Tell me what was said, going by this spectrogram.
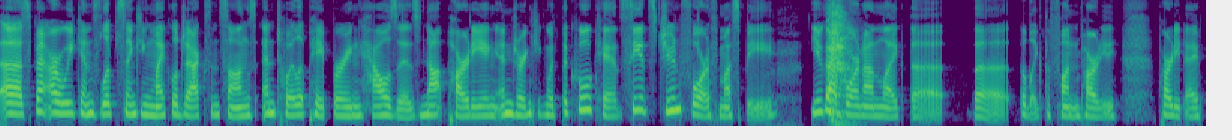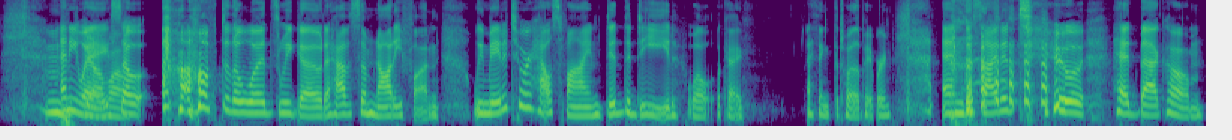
uh, spent our weekends lip syncing Michael Jackson songs and toilet papering houses, not partying and drinking with the cool kids. See, it's June fourth. Must be you got born on like the. The, the like the fun party party day Mhm. Anyway, Yeah, wow. so off to the woods we go to have some naughty fun. We made it to her house fine, did the deed. Well, okay. I think the toilet papering, and decided to head back home.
